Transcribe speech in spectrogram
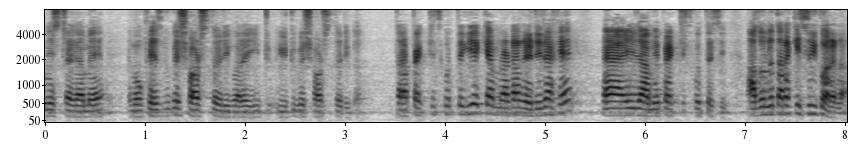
ইনস্টাগ্রামে এবং ফেসবুকে শর্টস তৈরি করে ইউটিউবে শর্টস তৈরি করে। তারা প্র্যাকটিস করতে গিয়ে ক্যামেরাটা রেডি রাখে হ্যাঁ এই যে আমি প্র্যাকটিস করতেছি। আদলে তারা কিছুই করে না।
